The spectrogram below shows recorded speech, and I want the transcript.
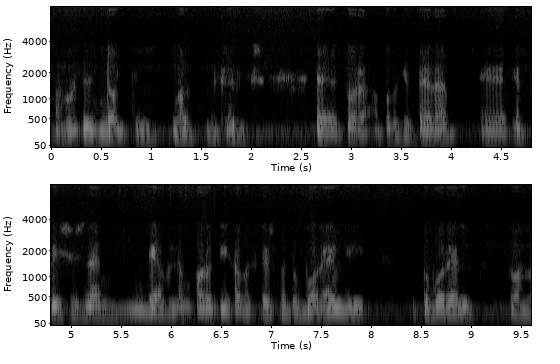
από αυτή την, όλη την, την εξέλιξη. Ε, τώρα, από εδώ και πέρα, ε, επίσης δεν διαβλέπω, παρότι είχαμε χθες με τον Μπορέλη, τον Μπορέλ, τον,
